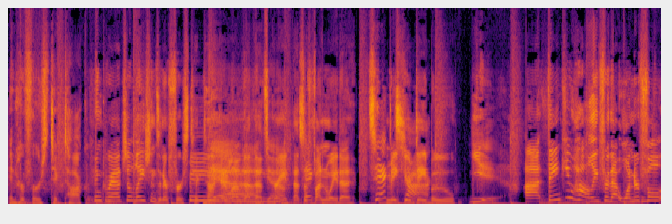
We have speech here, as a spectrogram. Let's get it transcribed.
in her first TikTok. Congratulations in her first TikTok. I love that. That's Yeah. great. That's a fun way to make your debut. Yeah. Uh, thank you, Holly, for that wonderful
